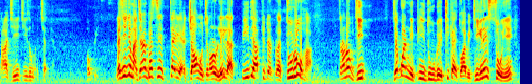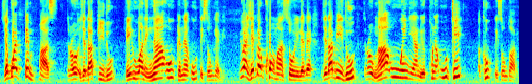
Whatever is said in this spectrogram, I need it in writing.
ဒါအကြီးကြီးဆုံးအချက်ပြဟုတ်ပြီလက်ရှိချိန်မှာဂျမ်ဖက်စစ်တက်ရဲ့အကြောင်းကိုကျွန်တော်တို့လေ့လာပြီးသားဖြစ်တဲ့အတွက်သူတို့ဟာကျွန်တော်တို့ဒီ ရက်ကွက်နေပြည်သူတွေထိခိုက်သွားပြီဒီကနေ့ဆိုရင်ရက်ကွက်တစ်မှာကျွန်တော်တို့ရသားပြည်သူ၄ဦးကနေ9ဦးကနဦးတိတ်ဆုံးခဲ့ပြီပြီးတော့ရက်ကောက်ခွန်မှာဆိုရင်လည်းပဲရသားပြည်သူကျွန်တော်တို့9ဦးဝန်းကျင်ကနေ9ဦးထိအခုတိတ်ဆုံးသွားပြီ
